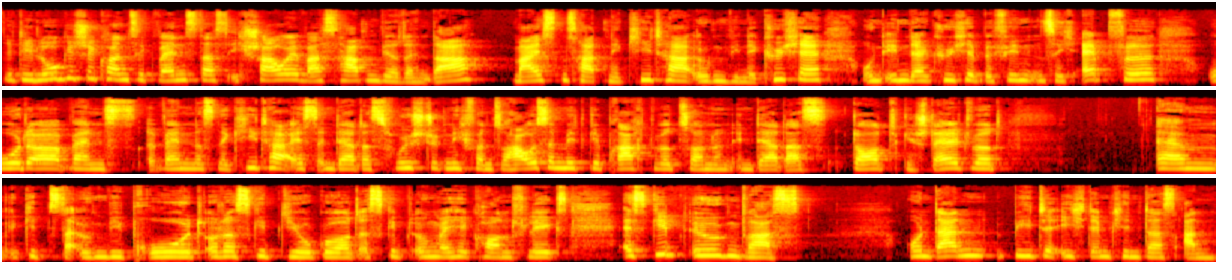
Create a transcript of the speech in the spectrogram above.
die logische Konsequenz, dass ich schaue, was haben wir denn da? Meistens hat eine Kita irgendwie eine Küche und in der Küche befinden sich Äpfel oder wenn's, wenn es eine Kita ist, in der das Frühstück nicht von zu Hause mitgebracht wird, sondern in der das dort gestellt wird, ähm, gibt es da irgendwie Brot oder es gibt Joghurt, es gibt irgendwelche Cornflakes, es gibt irgendwas. Und dann biete ich dem Kind das an.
